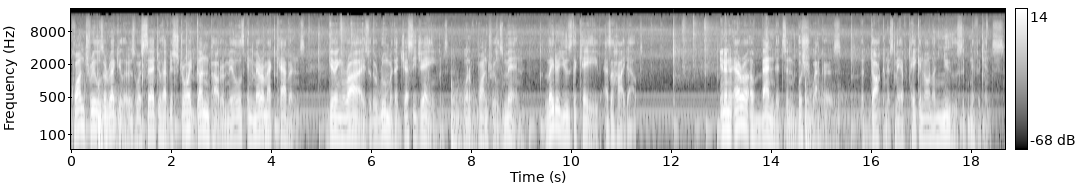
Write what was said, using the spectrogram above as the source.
Quantrill's irregulars were said to have destroyed gunpowder mills in Meramec caverns, giving rise to the rumor that Jesse James, one of Quantrill's men, later used the cave as a hideout. In an era of bandits and bushwhackers, the darkness may have taken on a new significance.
